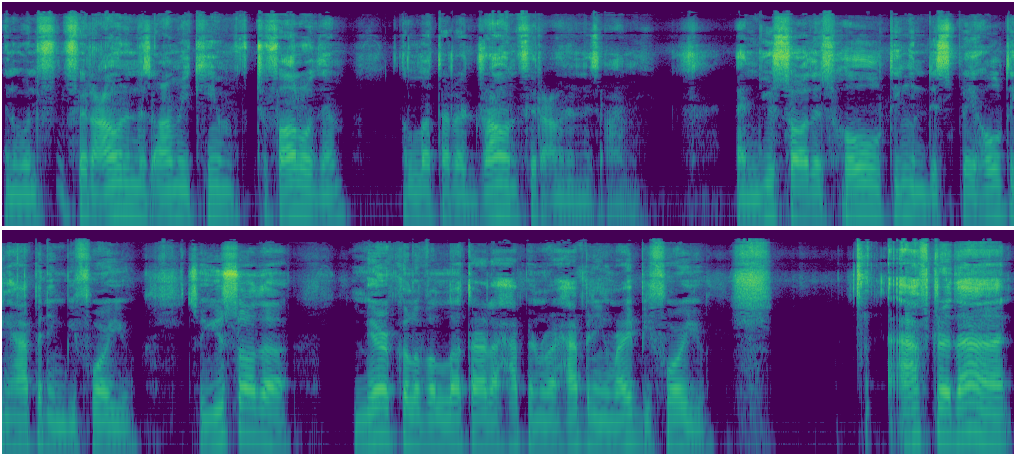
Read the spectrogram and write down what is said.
And when Fir'aun and his army came to follow them Allah Ta'ala drowned Fir'aun and his army. And you saw this whole thing in display whole thing happening before you. So you saw the miracle of Allah Ta'ala happen, happening right before you. After that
